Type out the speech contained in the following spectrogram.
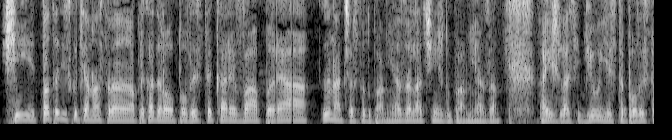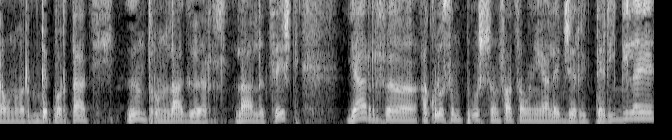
și toată discuția noastră a plecat de la o poveste care va apărea în această după amiază, la 5 după amiază, aici la Sibiu. Este povestea unor deportați într-un lagăr la Lățești iar uh, acolo sunt puși în fața unei alegeri teribile,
